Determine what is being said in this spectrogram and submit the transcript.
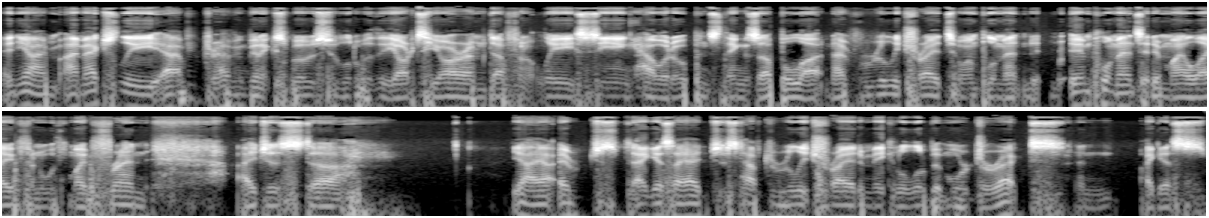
and yeah, I'm, I'm actually after having been exposed to a little bit of the RTR, I'm definitely seeing how it opens things up a lot, and I've really tried to implement it, implement it in my life and with my friend. I just. Uh, yeah, I, I just I guess I just have to really try to make it a little bit more direct, and I guess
